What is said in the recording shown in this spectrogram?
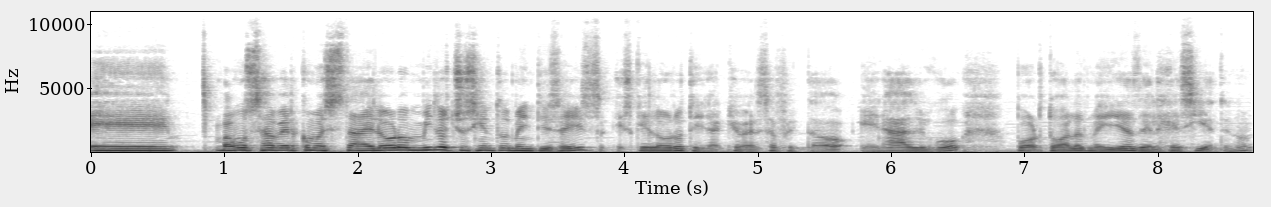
Eh, Vamos a ver cómo está el oro 1826. Es que el oro tendría que verse afectado en algo por todas las medidas del G7, ¿no?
